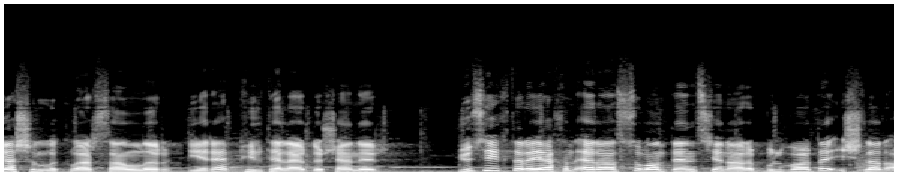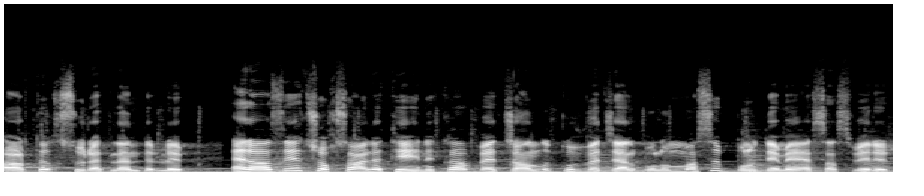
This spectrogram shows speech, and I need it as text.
yaşıllıqlar salınır, yerə piltələr döşənir. 100 hektara yaxın ərazisi olan dənizkənarı bulvarda işlər artıq sürətləndirilib. Əraziyə çoxsaylı texnika və canlı qüvvə cəlb olunması bunu deməyə əsas verir.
